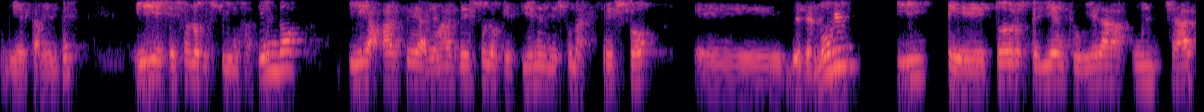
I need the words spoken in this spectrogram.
directamente. Y eso es lo que estuvimos haciendo. Y aparte, además de eso, lo que tienen es un acceso eh, desde el móvil y eh, todos los pedían que hubiera un chat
